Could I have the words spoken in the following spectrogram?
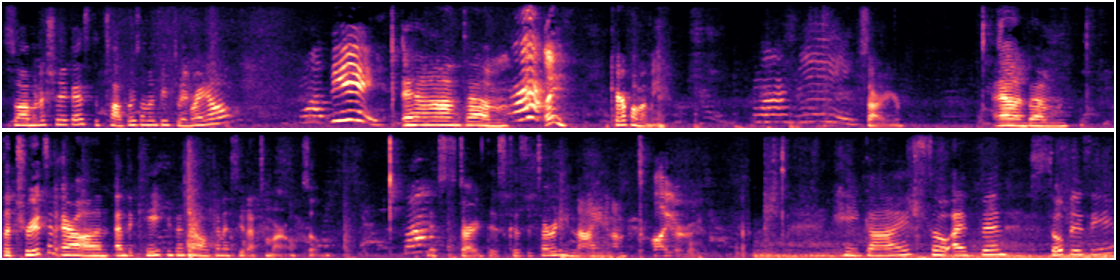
So I'm gonna show you guys the toppers I'm gonna be doing right now. Mommy. And um, hey, careful, mommy. Mommy. Sorry. And um, the treats and air and the cake, you guys are all gonna see that tomorrow. So let's start this because it's already nine and I'm tired. Hey guys, so I've been so busy.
